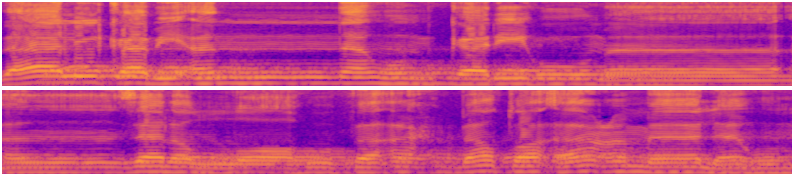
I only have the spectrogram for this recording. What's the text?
ذلك بأنهم كرهوا ما أنزل الله فأحبط أعمالهم.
